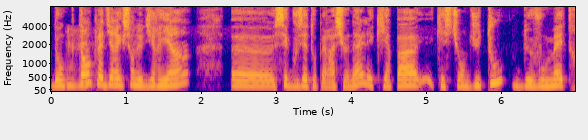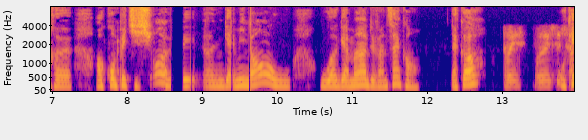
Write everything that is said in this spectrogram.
Donc, Mmh tant que la direction ne dit rien, euh, c'est que vous êtes opérationnel et qu'il n'y a pas question du tout de vous mettre euh, en compétition avec une gamine ou, ou un gamin de 25 ans. D'accord? Oui, oui, c'est Ok, ça.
